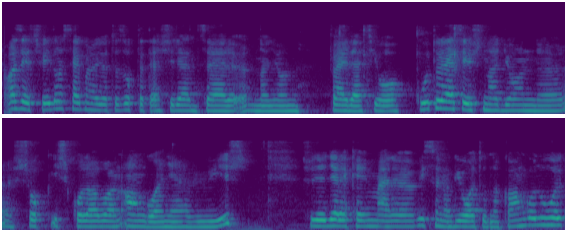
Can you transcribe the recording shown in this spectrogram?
Azért Svédországban, hogy ott az oktatási rendszer nagyon fejlett, jó kultúrát, és nagyon sok iskola van angol nyelvű is, és ugye a gyerekeim már viszonylag jól tudnak angolul,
